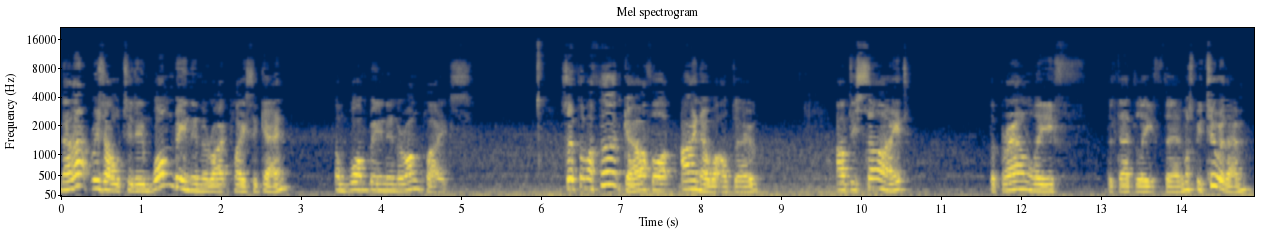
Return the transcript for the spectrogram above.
Now that resulted in one being in the right place again and one being in the wrong place. So for my third go, I thought, I know what I'll do. I'll decide the brown leaf, the dead leaf there, must be two of them.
